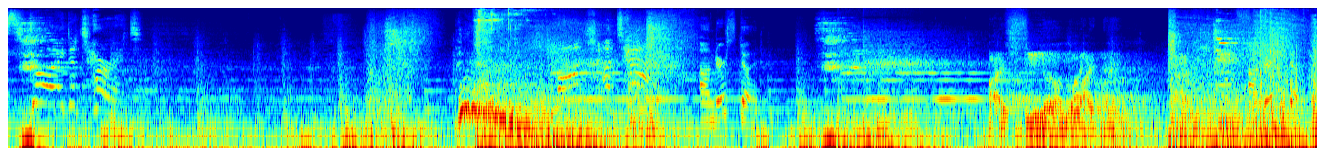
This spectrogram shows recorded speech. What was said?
destroyed a turret. Launch attack. Understood. I feel lightning. Understood.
